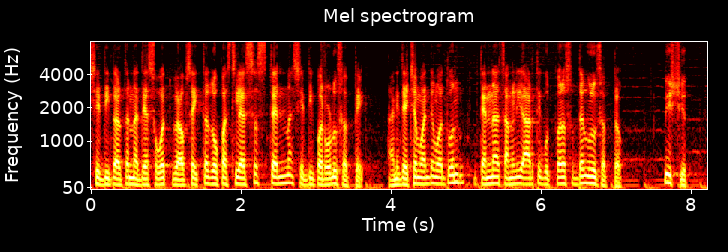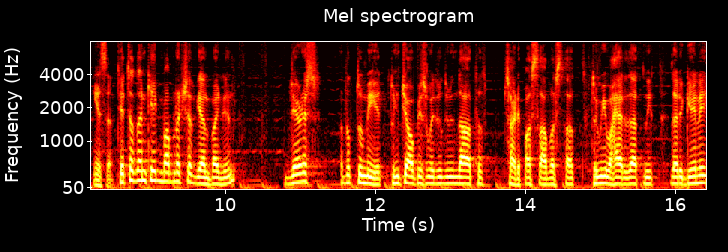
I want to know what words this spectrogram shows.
शेती करताना त्यासोबत व्यावसायिकता जोपासली असंच त्यांना शेती परवडू शकते. आणि त्याच्या माध्यमातून त्यांना चांगली आर्थिक उत्पन्नसुद्धा मिळू शकतं. निश्चित. येस सर त्याच्यात आणखी एक बाब लक्षात घ्यायला पाहिजे. ज्यावेळेस आता तुम्ही तुमच्या ऑफिसमध्ये तुम्ही जात साडेपाच सहा वाजतात तुम्ही बाहेर जात नाही. जर गेले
